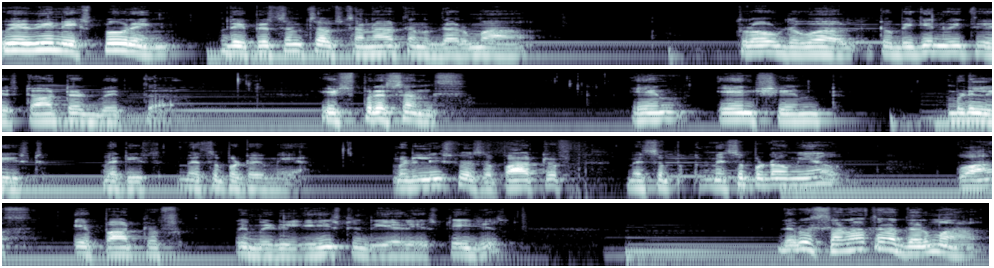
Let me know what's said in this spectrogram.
We have been exploring the presence of Sanatana Dharma throughout the world. To begin with, we started with uh, its presence in ancient Middle East, that is Mesopotamia. Middle East was a part of Mesop- Mesopotamia was a part of the Middle East in the earlier stages. There was Sanatana Dharma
